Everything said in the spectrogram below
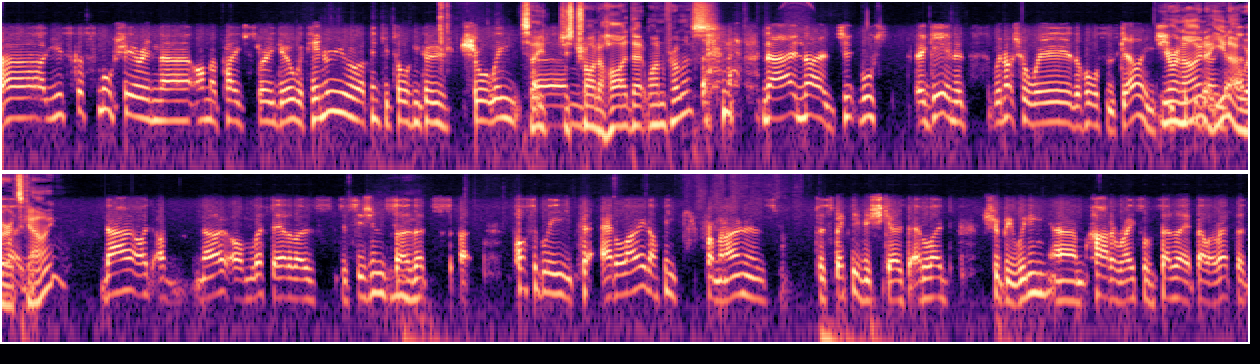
Uh, you've got a small share in uh, on the page three girl with Henry, who I think you're talking to shortly. So you're just Um, trying to hide that one from us? No, no. Well, again, it's we're not sure where the horse is going. She You're an owner. You know where it's going. No, I, I, no, I'm left out of those decisions. Mm. So that's uh, possibly to Adelaide. I think from an owner's perspective, if she goes to Adelaide, should be winning. Um, harder race on Saturday at Ballarat, but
